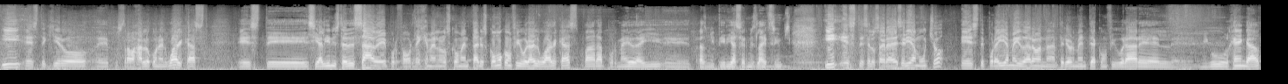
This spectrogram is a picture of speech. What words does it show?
y este quiero pues trabajarlo con el Wirecast este, si alguien de ustedes sabe, por favor déjenme en los comentarios cómo configurar el Wirecast para por medio de ahí eh, transmitir y hacer mis live streams. Y este, se los agradecería mucho. Este, por ahí ya me ayudaron anteriormente a configurar el, eh, mi Google Hangout,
